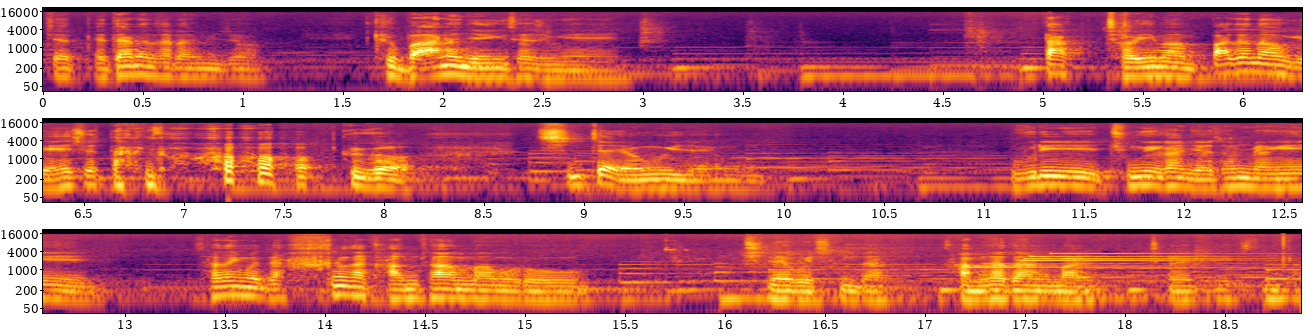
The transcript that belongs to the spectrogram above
진짜 대단한 사람이죠. 그 많은 여행사 중에 딱 저희만 빠져나오게 해줬다는 거. 그거 진짜 영웅이죠, 영웅. 우리 중국에 간 여섯 명이 사장님한테 항상 감사한 마음으로 지내고 있습니다. 감사하다는 말 전해드리겠습니다.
